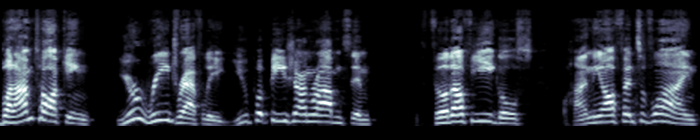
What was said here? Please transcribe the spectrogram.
But I'm talking your redraft league. You put Bijan Robinson, with Philadelphia Eagles behind the offensive line.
